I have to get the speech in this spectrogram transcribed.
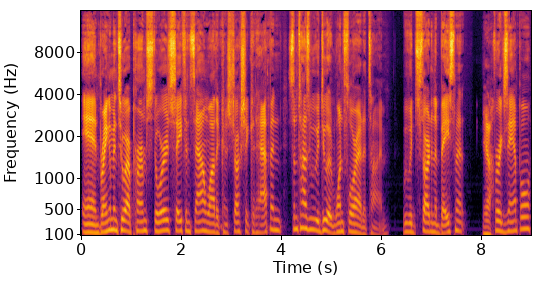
and bring them into our perm storage safe and sound while the construction could happen. Sometimes we would do it one floor at a time. We would start in the basement Yeah. for example,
